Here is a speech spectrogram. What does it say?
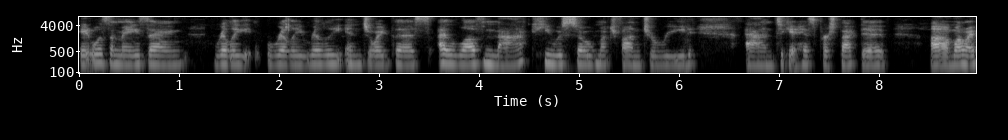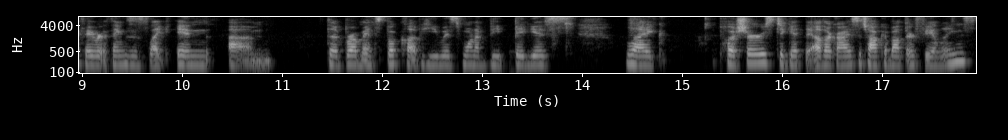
It was amazing. Really, really, really enjoyed this. I love Mac. He was so much fun to read and to get his perspective. Um, one of my favorite things is like in um, the Bromance Book Club, he was one of the biggest like pushers to get the other guys to talk about their feelings.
